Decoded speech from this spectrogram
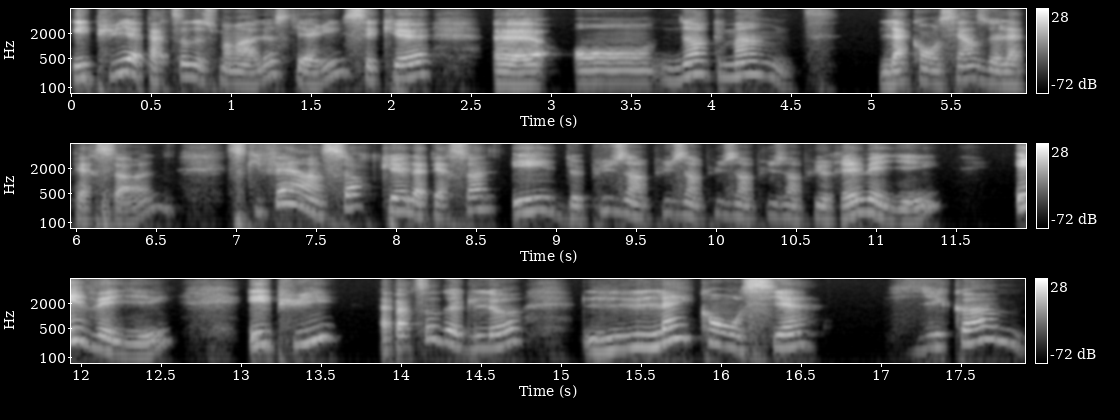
Et puis, à partir de ce moment-là, ce qui arrive, c'est qu'on euh, augmente la conscience de la personne, ce qui fait en sorte que la personne est de plus en plus, en plus, en plus, en plus réveillée, éveillée. Et puis, à partir de là, l'inconscient, il est comme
